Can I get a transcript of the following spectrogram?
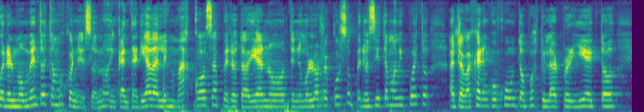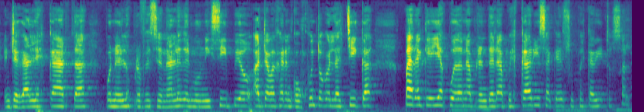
por el momento estamos con eso. Nos encantaría darles más cosas, pero todavía no tenemos los recursos, pero sí estamos dispuestos a trabajar en conjunto, postular proyectos, entregarles cartas, poner los profesionales del municipio a trabajar en conjunto con las chicas para que ellas puedan aprender a pescar y saquen sus pescaditos solas.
